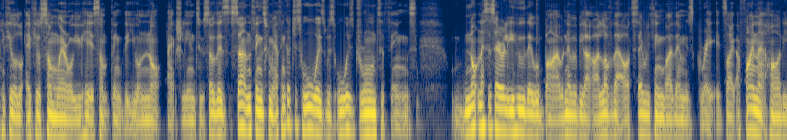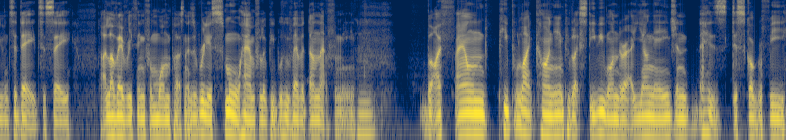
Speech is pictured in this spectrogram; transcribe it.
if you're if you're somewhere or you hear something that you're not actually into. So there's certain things for me. I think i just always was always drawn to things. Not necessarily who they would buy. I would never be like oh, i love that artist. Everything by them is great. It's like i find that hard even today to say i love everything from one person. There's really a small handful of people who've ever done that for me. Mm. But I found people like Kanye and people like Stevie Wonder at a young age, and his discography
